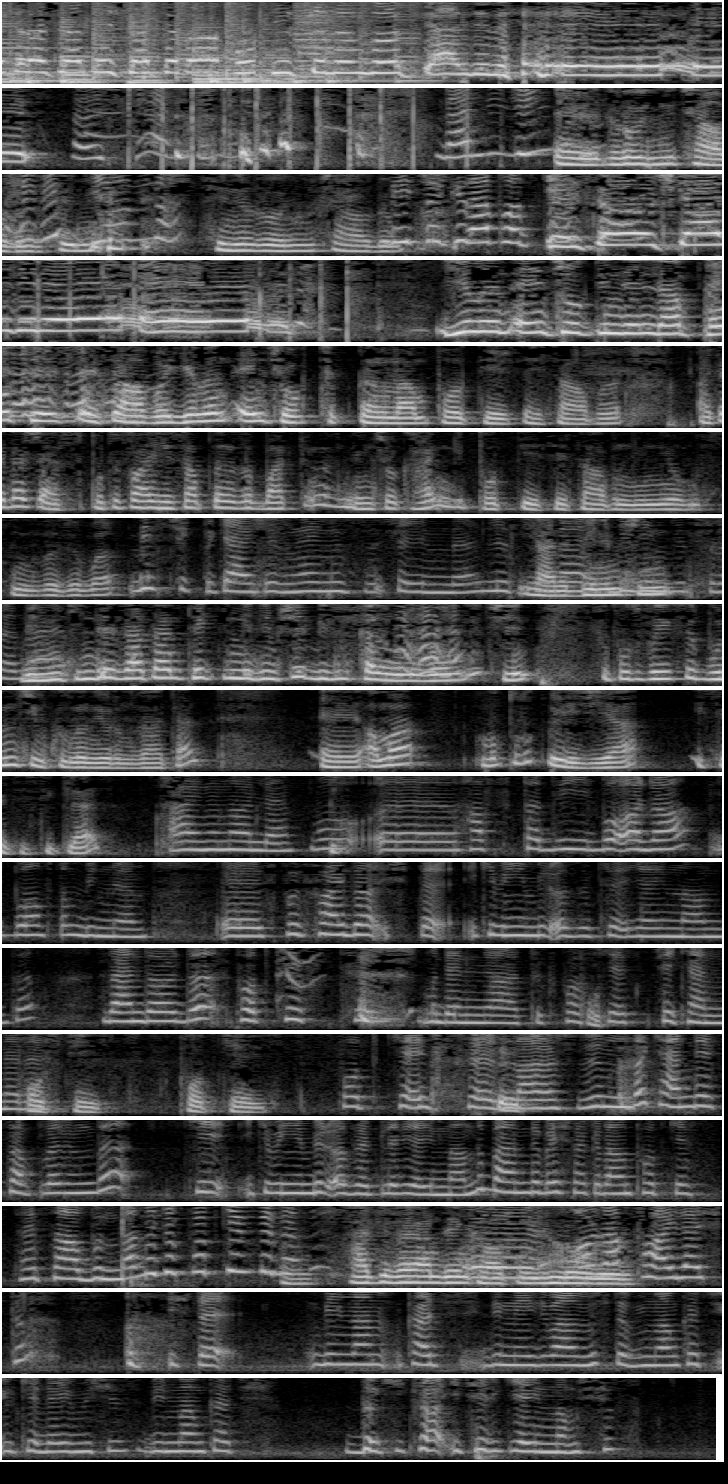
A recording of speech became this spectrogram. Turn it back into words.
arkadaşlar 5 dakikada podcast kanalına hoş geldiniz. Hoş geldin. ben diyeceğim Evet rolünü çaldım Evet, senin. Senin rolünü çaldım. 5 dakikada podcast. Podcast'a hoş geldiniz. Yılın en çok dinlenilen podcast hesabı, yılın en çok tıklanılan podcast hesabı. Arkadaşlar Spotify hesaplarınıza baktınız mı? En çok hangi podcast hesabını dinliyormuşsunuz acaba? Biz çıktık herkesin en üst şeyinde. Listede Yani benimkin, benimkinde zaten tek dinlediğim şey bizim kanalımız olduğu için Spotify'ı sırf bunun için kullanıyorum zaten. Ee, ama mutluluk verici ya istatistikler. Aynen öyle. Bu e, hafta değil bu ara. Bu hafta mı bilmiyorum. E, Spotify'da işte 2021 özeti yayınlandı. Ben de orada podcaster mı deniliyor artık? Podcast çekenlere. Podcast. Podcast. podcasterların da kendi hesaplarında ki 2021 özetleri yayınlandı. Ben de 5 dakikadan podcast hesabından da çok podcast dedim. Herkes ayağın denk alsın. Ee, oradan oluyoruz. paylaştım. İşte bilmem kaç dinleyici varmış da bilmem kaç ülkedeymişiz. Bilmem kaç dakika içerik yayınlamışız.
